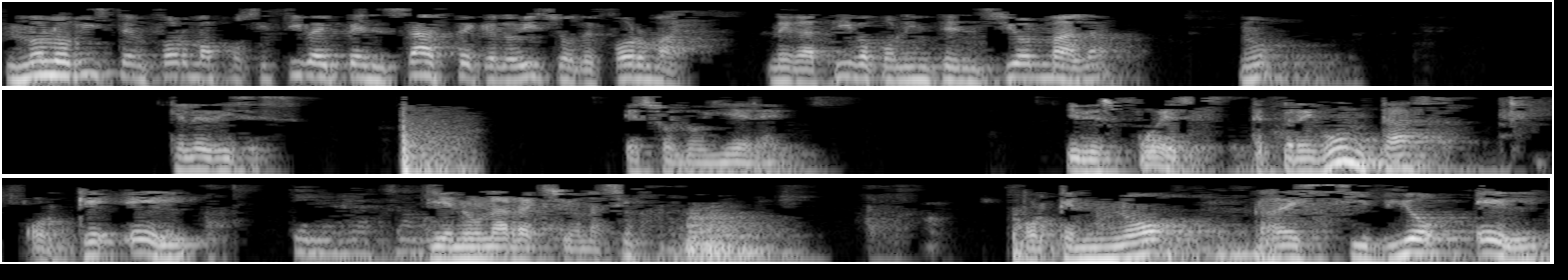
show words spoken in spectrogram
no lo viste en forma positiva y pensaste que lo hizo de forma negativa, con intención mala, ¿no? ¿Qué le dices? Eso lo hiere. Y después te preguntas por qué él tiene una reacción así. Porque no recibió él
